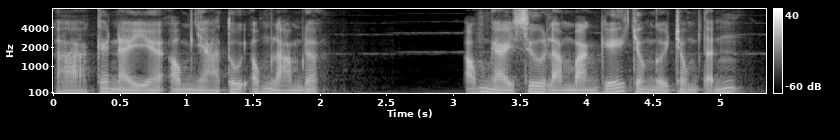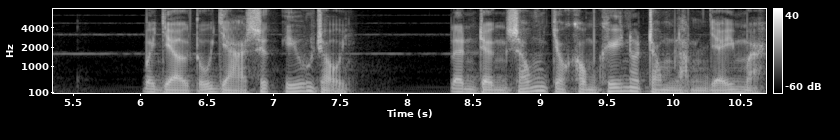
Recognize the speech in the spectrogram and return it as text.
À cái này ông nhà tôi ông làm đó. Ông ngày xưa làm bàn ghế cho người trong tỉnh. Bây giờ tuổi già sức yếu rồi. Lên rừng sống cho không khí nó trong lành vậy mà.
